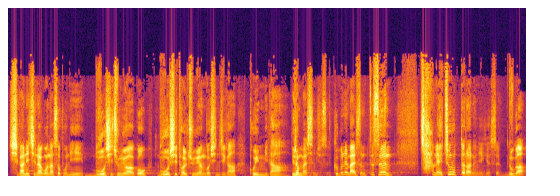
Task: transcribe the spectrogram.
시간이 지나고 나서 보니 무엇이 중요하고 무엇이 덜 중요한 것인지가 보입니다. 이런 말씀이셨어요. 그분의 말씀 뜻은 참 애초롭다라는 얘기였어요. 누가?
